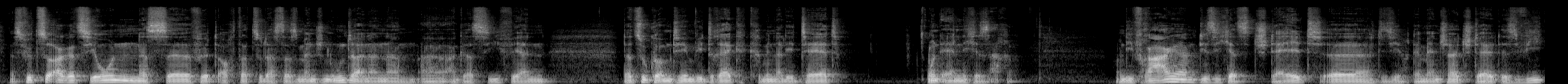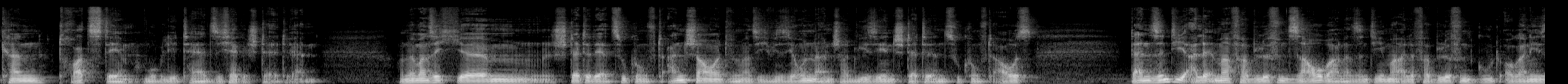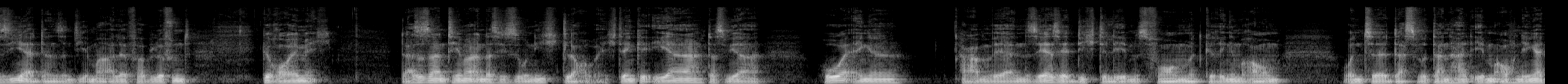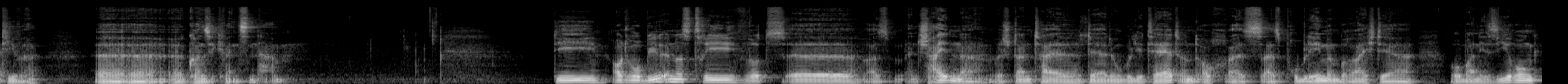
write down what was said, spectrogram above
Das führt zu Aggressionen, das äh, führt auch dazu, dass das Menschen untereinander äh, aggressiv werden. Dazu kommen Themen wie Dreck, Kriminalität und ähnliche Sachen. Und die Frage, die sich jetzt stellt, äh, die sich auch der Menschheit stellt, ist, wie kann trotzdem Mobilität sichergestellt werden? Und wenn man sich ähm, Städte der Zukunft anschaut, wenn man sich Visionen anschaut, wie sehen Städte in Zukunft aus, dann sind die alle immer verblüffend sauber, dann sind die immer alle verblüffend gut organisiert, dann sind die immer alle verblüffend geräumig. Das ist ein Thema, an das ich so nicht glaube. Ich denke eher, dass wir hohe Enge, haben werden, sehr, sehr dichte Lebensformen mit geringem Raum. Und äh, das wird dann halt eben auch negative äh, äh, Konsequenzen haben. Die Automobilindustrie wird äh, als entscheidender Bestandteil der Mobilität und auch als, als Problem im Bereich der Urbanisierung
